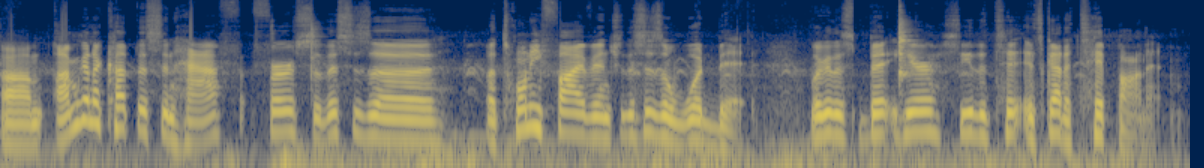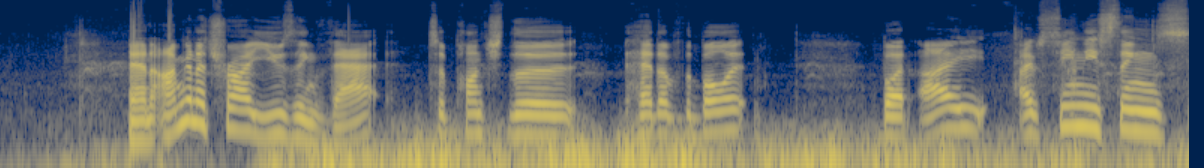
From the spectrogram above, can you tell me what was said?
Um, I'm gonna cut this in half first. So this is a, a 25 inch, this is a wood bit. Look at this bit here. See the tip? It's got a tip on it. And I'm gonna try using that to punch the head of the bullet. But I, I've seen these things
